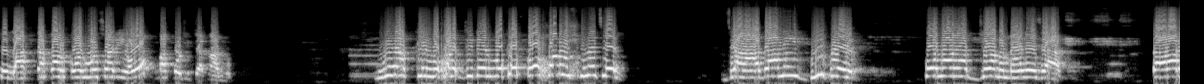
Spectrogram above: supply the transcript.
সে লাখ টাকার কর্মচারী হোক বা কোটি টাকার হোক। মীনাক্ষী মুখার্জিদের মুখে কখনো শুনেছেন যে আদানি গ্রুপের কোন একজন ম্যানেজার তার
